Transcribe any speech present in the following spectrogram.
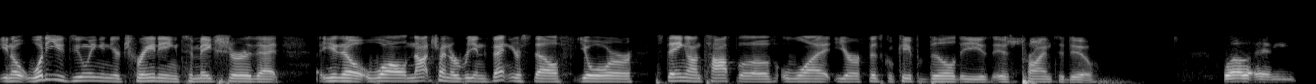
You know, what are you doing in your training to make sure that you know, while not trying to reinvent yourself, you're staying on top of what your physical capabilities is primed to do. Well, in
